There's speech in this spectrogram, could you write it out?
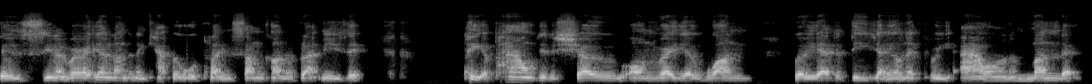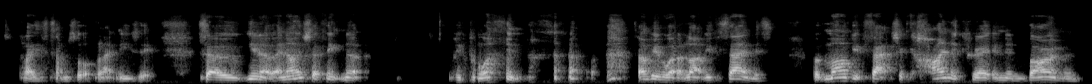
There was, you know, Radio London and Capital were playing some kind of black music. Peter Powell did a show on Radio One where he had a DJ on every hour on a Monday to play some sort of black music. So, you know, and I also think that people won't, some people won't like me for saying this, but Margaret Thatcher kind of created an environment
